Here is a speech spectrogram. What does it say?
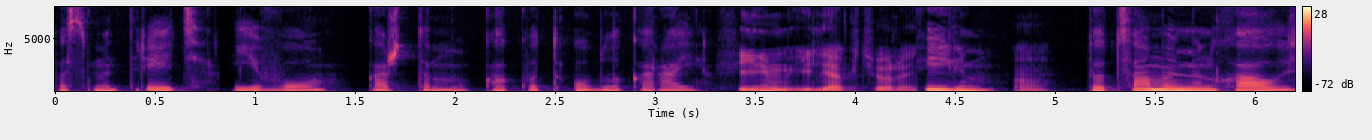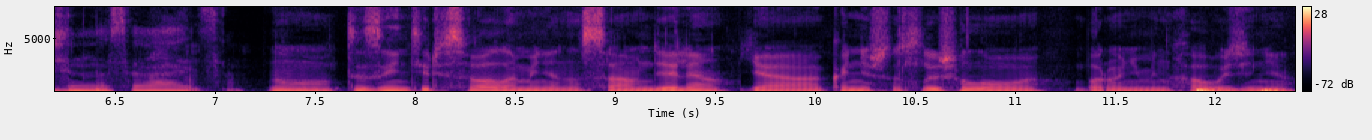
посмотреть его каждому, как вот «Облако рай». Фильм или актеры? Фильм. А. Тот самый Мюнхгаузен называется. Ну, ты заинтересовала меня на самом деле. Я, конечно, слышал о бароне Мюнхгаузене.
